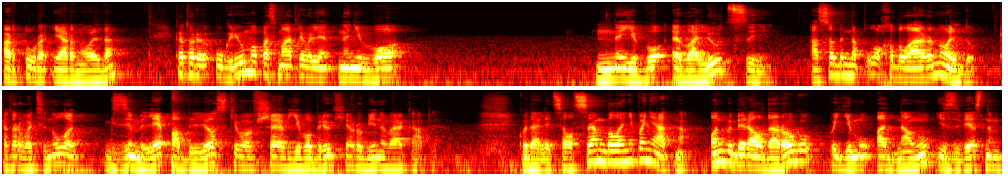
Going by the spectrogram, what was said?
Артура и Арнольда, которые угрюмо посматривали на него, на его эволюции. Особенно плохо было Арнольду, которого тянуло к земле поблескивавшая в его брюхе рубиновая капля. Куда летел Сэм, было непонятно. Он выбирал дорогу по ему одному известным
